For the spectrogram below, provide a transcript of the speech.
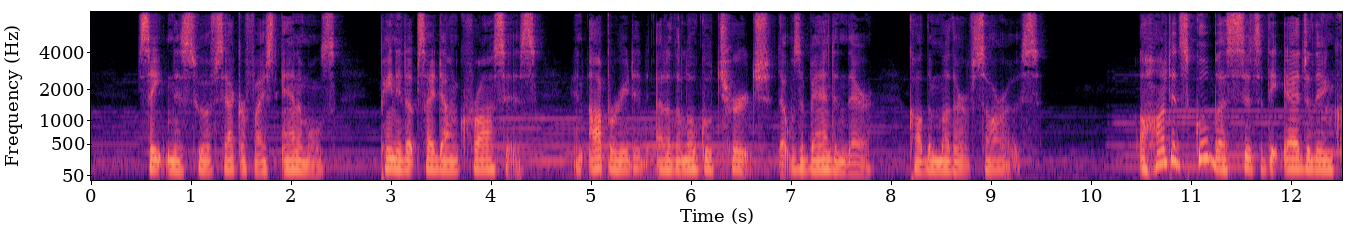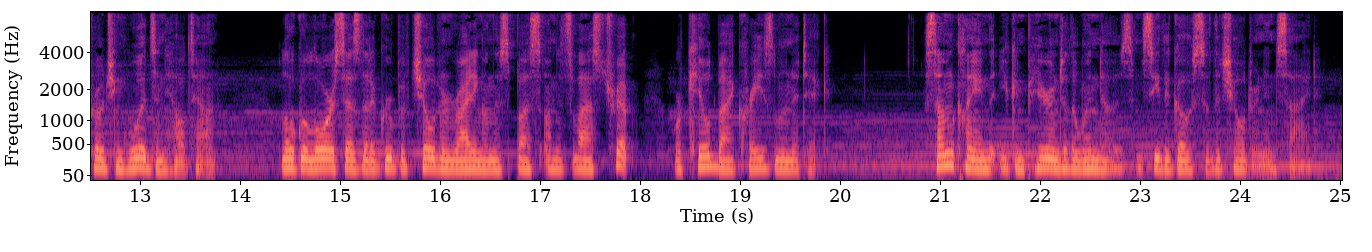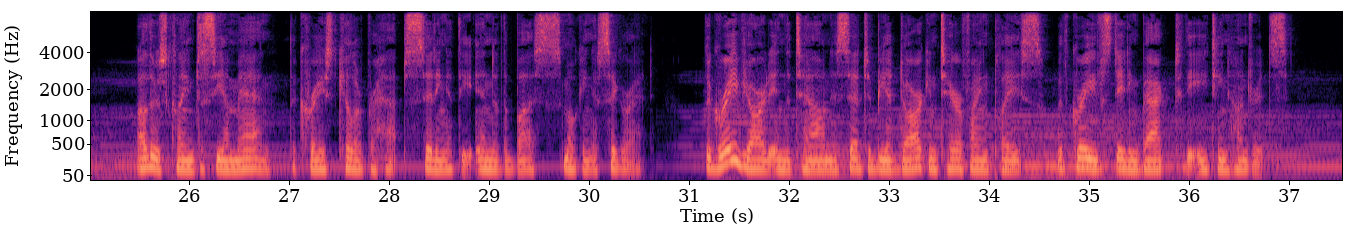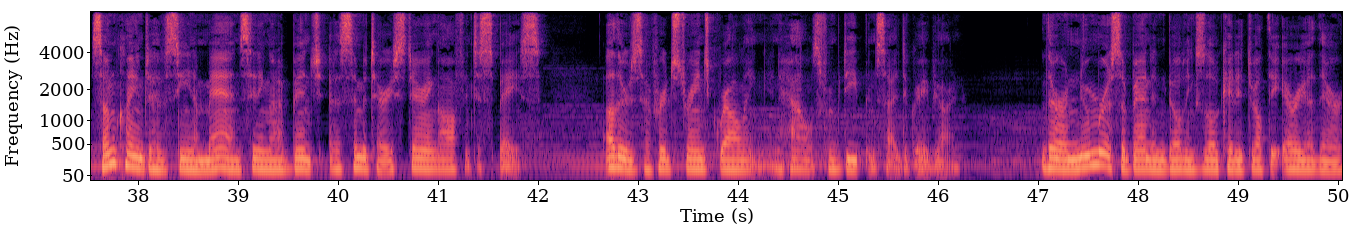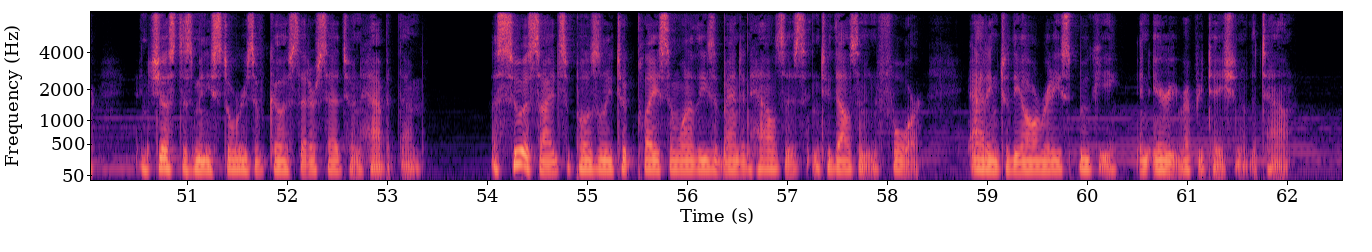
Satanists who have sacrificed animals, painted upside down crosses, and operated out of the local church that was abandoned there called the Mother of Sorrows. A haunted school bus sits at the edge of the encroaching woods in Helltown. Local lore says that a group of children riding on this bus on its last trip were killed by a crazed lunatic. Some claim that you can peer into the windows and see the ghosts of the children inside. Others claim to see a man, the crazed killer perhaps, sitting at the end of the bus smoking a cigarette. The graveyard in the town is said to be a dark and terrifying place, with graves dating back to the 1800s. Some claim to have seen a man sitting on a bench at a cemetery staring off into space. Others have heard strange growling and howls from deep inside the graveyard. There are numerous abandoned buildings located throughout the area there, and just as many stories of ghosts that are said to inhabit them. A suicide supposedly took place in one of these abandoned houses in 2004, adding to the already spooky and eerie reputation of the town.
